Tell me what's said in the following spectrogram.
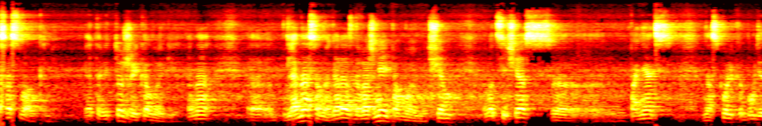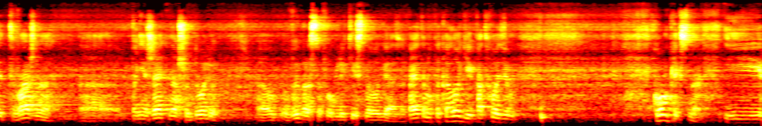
со свалками. Это ведь тоже экология. Она, для нас она гораздо важнее, по-моему, чем вот сейчас понять, насколько будет важно понижать нашу долю выбросов углекислого газа. Поэтому к экологии подходим комплексно и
